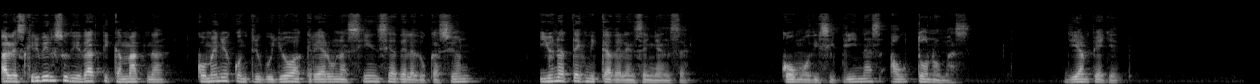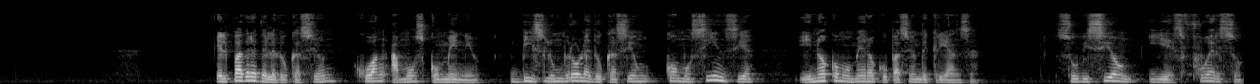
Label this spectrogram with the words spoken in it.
Al escribir su didáctica magna, Comenio contribuyó a crear una ciencia de la educación y una técnica de la enseñanza, como disciplinas autónomas. Jean Piaget. El padre de la educación, Juan Amos Comenio, vislumbró la educación como ciencia y no como mera ocupación de crianza. Su visión y esfuerzo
